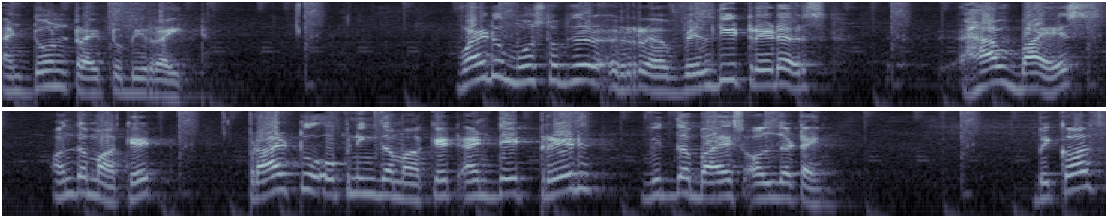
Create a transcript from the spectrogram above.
and don't try to be right. Why do most of the uh, wealthy traders have bias on the market prior to opening the market and they trade with the bias all the time? Because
